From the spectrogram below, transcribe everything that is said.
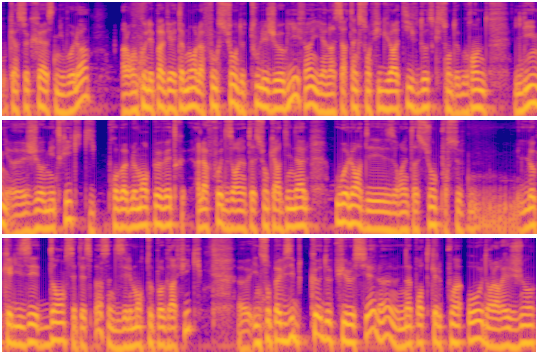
aucun secret à ce niveau-là. Alors on ne connaît pas véritablement la fonction de tous les géoglyphes. Hein. Il y en a certains qui sont figuratifs, d'autres qui sont de grandes lignes euh, géométriques qui probablement peuvent être à la fois des orientations cardinales ou alors des orientations pour se localiser dans cet espace, hein, des éléments topographiques. Euh, ils ne sont pas visibles que depuis le ciel. Hein. N'importe quel point haut dans la région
